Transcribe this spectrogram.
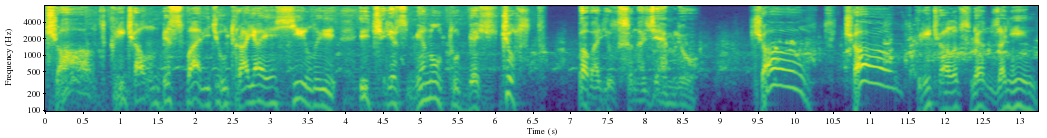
Черт!» — кричал он без памяти, утрояя силы, и через минуту без чувств повалился на землю. «Черт! Черт!» — кричала вслед за ним,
